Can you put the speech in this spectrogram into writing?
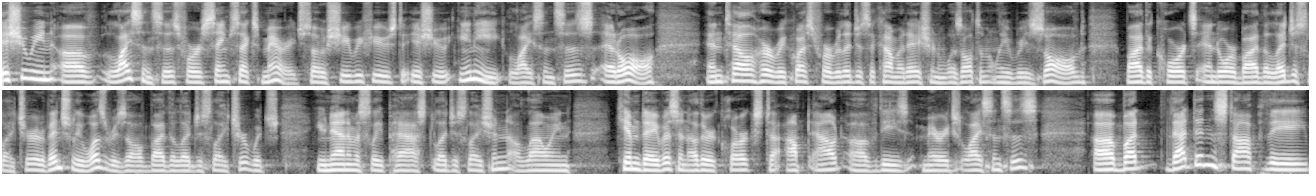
issuing of licenses for same sex marriage. So she refused to issue any licenses at all until her request for religious accommodation was ultimately resolved by the courts and or by the legislature. It eventually was resolved by the legislature, which unanimously passed legislation allowing Kim Davis and other clerks to opt out of these marriage licenses. Uh, but that didn't stop the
